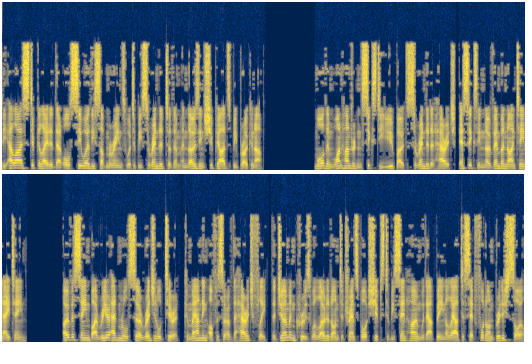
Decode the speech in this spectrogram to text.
The Allies stipulated that all seaworthy submarines were to be surrendered to them and those in shipyards be broken up. More than 160 U-boats surrendered at Harwich, Essex in November 1918. Overseen by Rear Admiral Sir Reginald Tyrwhitt, commanding officer of the Harwich Fleet, the German crews were loaded on to transport ships to be sent home without being allowed to set foot on British soil.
